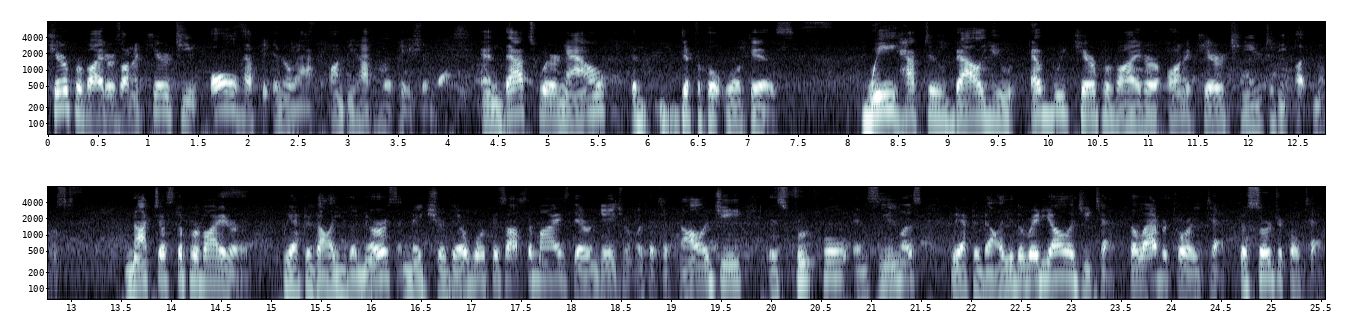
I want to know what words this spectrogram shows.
care providers on a care team all have to interact on behalf of a patient. And that's where now the difficult work is. We have to value every care provider on a care team to the utmost, not just the provider. We have to value the nurse and make sure their work is optimized, their engagement with the technology is fruitful and seamless. We have to value the radiology tech, the laboratory tech, the surgical tech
